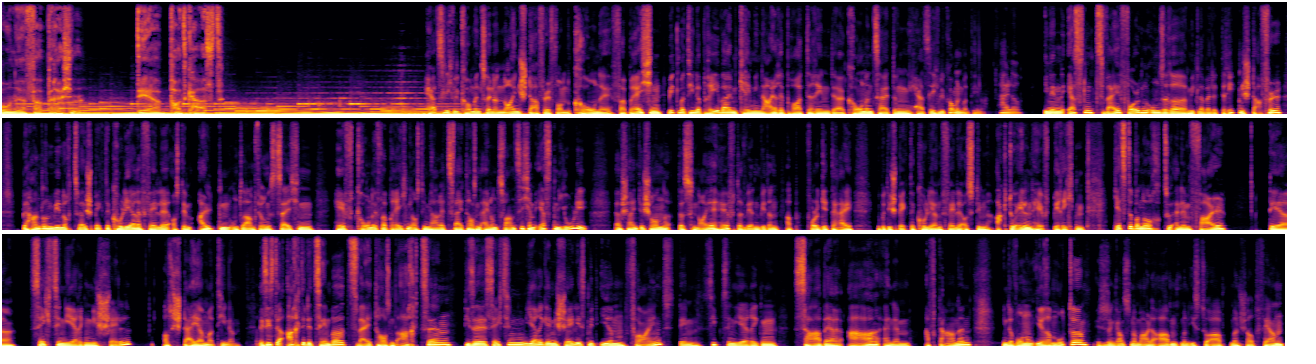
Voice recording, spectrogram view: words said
Krone Verbrechen. Der Podcast. Herzlich willkommen zu einer neuen Staffel von Krone Verbrechen mit Martina Prewein, Kriminalreporterin der Kronenzeitung. Herzlich willkommen, Martina. Hallo. In den ersten zwei Folgen unserer mittlerweile dritten Staffel behandeln wir noch zwei spektakuläre Fälle aus dem alten, unter Anführungszeichen, Heft Krone Verbrechen aus dem Jahre 2021. Am 1. Juli erscheint ja schon das neue Heft. Da werden wir dann ab Folge 3 über die spektakulären Fälle aus dem aktuellen Heft berichten. Jetzt aber noch zu einem Fall der 16-jährigen Michelle aus Steyr, Martina. Es ist der 8. Dezember 2018. Diese 16-jährige Michelle ist mit ihrem Freund, dem 17-jährigen Saber A., einem Afghanen, in der Wohnung ihrer Mutter. Es ist ein ganz normaler Abend, man isst zu Abend, man schaut fern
